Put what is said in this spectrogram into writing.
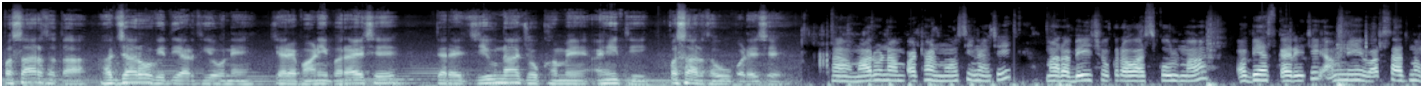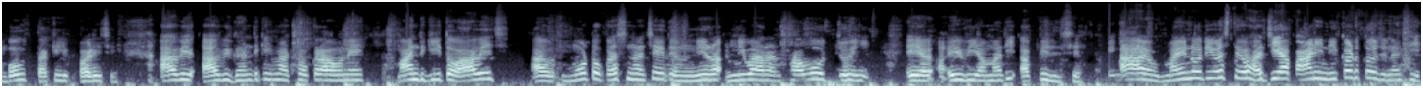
પસાર થતા હજારો વિદ્યાર્થીઓને જ્યારે પાણી ભરાય છે, ત્યારે જીવના જોખમે અહીંથી પસાર થવું પડે છે. હા, મારું નામ પઠાણ મોસીના છે. મારા બે છોકરાઓ આ સ્કૂલમાં અભ્યાસ કરે છે. અમને વરસાદમાં બહુ તકલીફ પડે છે. આવી આવી ગંદકીમાં છોકરાઓને માંદગી તો આવે જ. આ મોટો પ્રશ્ન છે, તેનું નિવારણ થવું જ જોઈએ. એ, એવી અમારી અપીલ છે. આ મહિનો દિવસ થયો હજી આ પાણી નીકળતો જ નથી.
